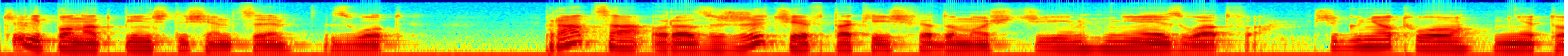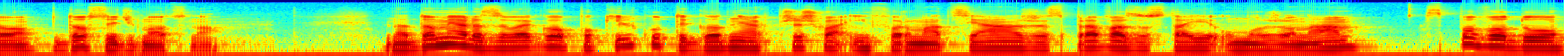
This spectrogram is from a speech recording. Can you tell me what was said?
czyli ponad 5000 zł. Praca oraz życie w takiej świadomości nie jest łatwa. Przygniotło mnie to dosyć mocno. Na domiar złego po kilku tygodniach przyszła informacja, że sprawa zostaje umorzona z powodu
